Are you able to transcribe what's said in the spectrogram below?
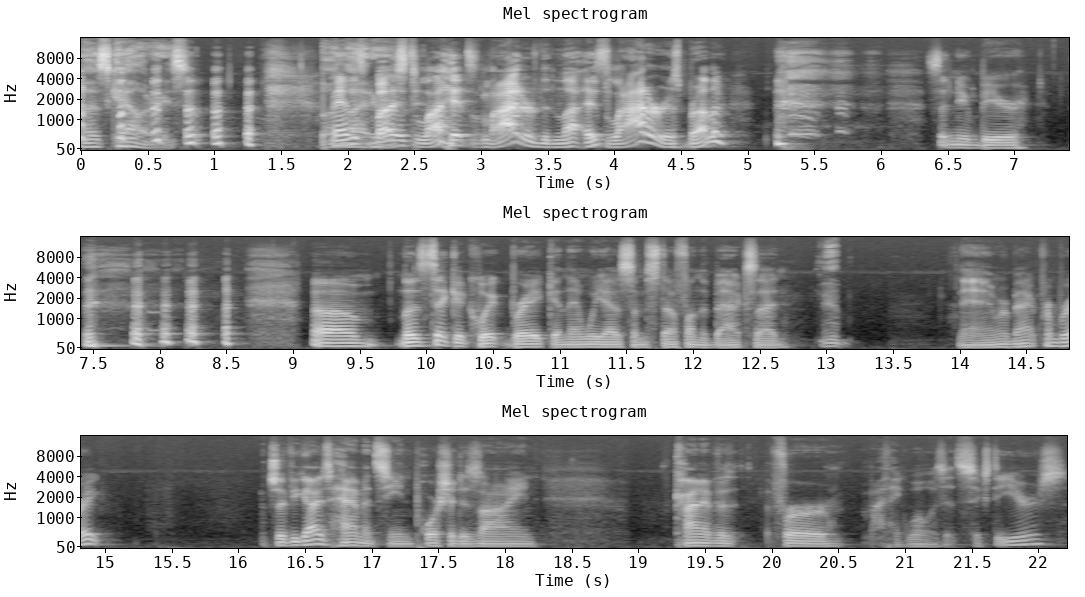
Less calories. Bud man, it's, but it's light. It's lighter than light. It's lighterest, brother. it's a new beer. um, let's take a quick break, and then we have some stuff on the backside. Yep. And we're back from break. So if you guys haven't seen Porsche design, kind of for I think what was it, sixty years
